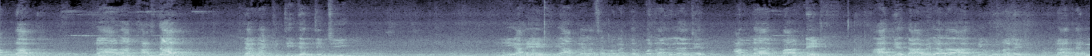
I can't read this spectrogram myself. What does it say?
आमदार ना आला खासदार. त्यांना किती जनतेची ही आहे हे आपल्याला सर्वांना कल्पना आलेल्या आहेत आमदार बारणे आज जे दहा वेळेला आज निवडून आले ना त्यांनी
